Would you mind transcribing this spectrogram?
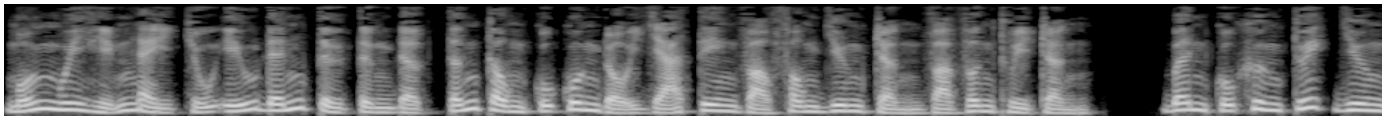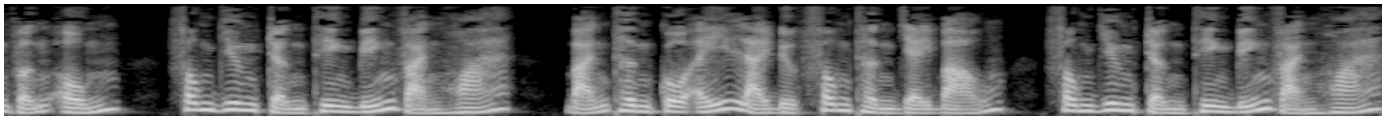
Mối nguy hiểm này chủ yếu đến từ từng đợt tấn công của quân đội giả tiên vào phong dương trận và vân thùy trận. Bên của Khương Tuyết Dương vẫn ổn, phong dương trận thiên biến vạn hóa, bản thân cô ấy lại được phong thần dạy bảo, phong dương trận thiên biến vạn hóa,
